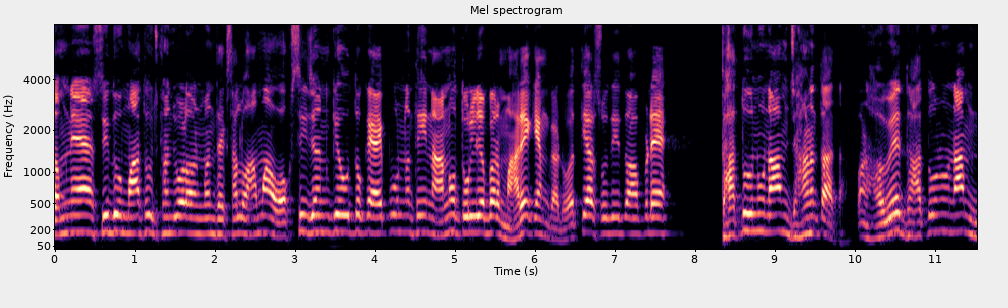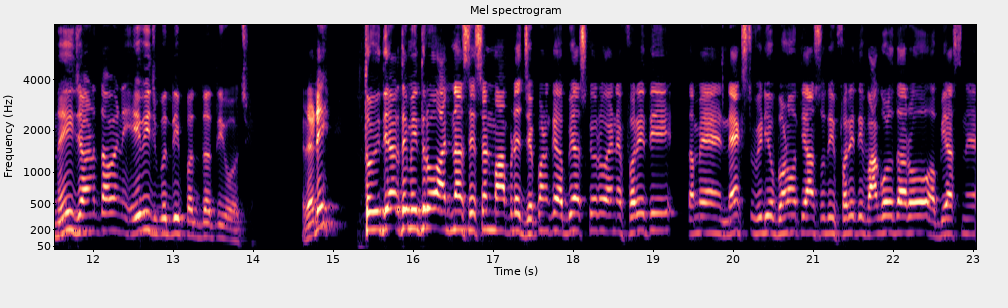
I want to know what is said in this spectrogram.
તમને સીધું માથું જ ખંજવાળવાનું મન થાય ચાલો આમાં ઓક્સિજન કેવું તો કે આપ્યું નથી, નાનું તુલ્ય પર મારે કેમ કાઢવું? અત્યાર સુધી તો આપણે ધાતુનું નામ જાણતા હતા, પણ હવે ધાતુનું નામ નહીં જાણતા હોય ને એવી જ બધી પદ્ધતિઓ છે. રેડી તો વિદ્યાર્થી મિત્રો, આજના સેશનમાં આપણે જે પણ કંઈ અભ્યાસ કર્યો એને ફરીથી તમે નેક્સ્ટ વીડિયો ભણો, ત્યાં સુધી ફરીથી વાગોળતા રહો, અભ્યાસને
